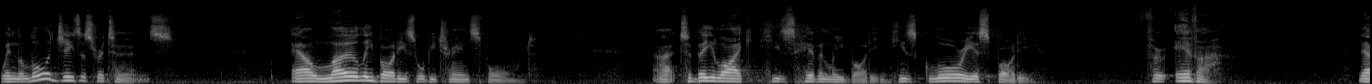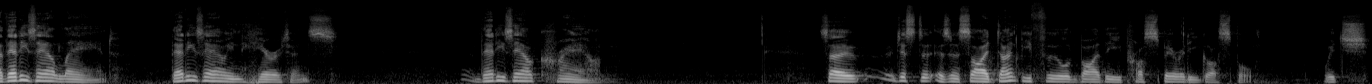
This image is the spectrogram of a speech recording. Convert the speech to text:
when the Lord Jesus returns, our lowly bodies will be transformed uh, to be like his heavenly body, his glorious body, forever. Now, that is our land. That is our inheritance. That is our crown. So, just as an aside, don't be fooled by the prosperity gospel, which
